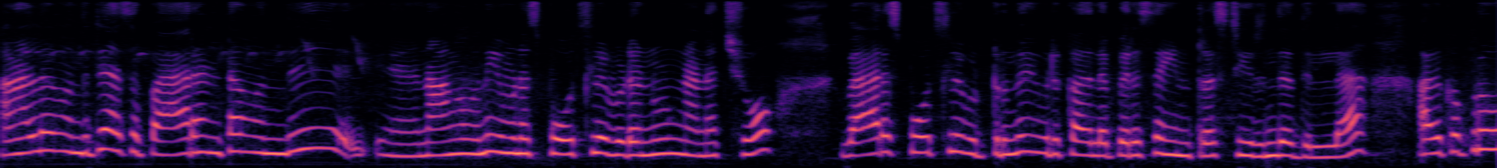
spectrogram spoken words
அதனால் வந்துட்டு ஆஸ் அ பேரண்ட்டாக வந்து நாங்கள் வந்து இவனை ஸ்போர்ட்ஸில் விடணும்னு நினச்சோம். வேறு ஸ்போர்ட்ஸில் விட்டுருந்தோம். இவருக்கு அதில் பெருசாக இன்ட்ரெஸ்ட் இருந்ததில்லை. அதுக்கப்புறம்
